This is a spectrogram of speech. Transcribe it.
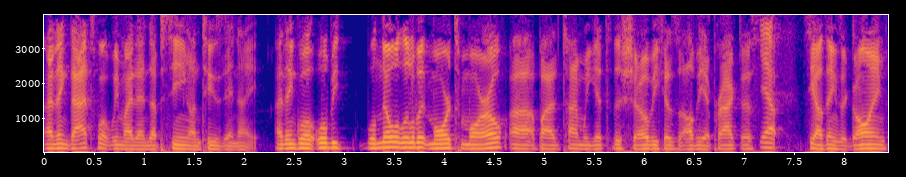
I think that's what we might end up seeing on Tuesday night. I think we'll we'll be we'll know a little bit more tomorrow uh, by the time we get to the show because I'll be at practice. Yep. See how things are going.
